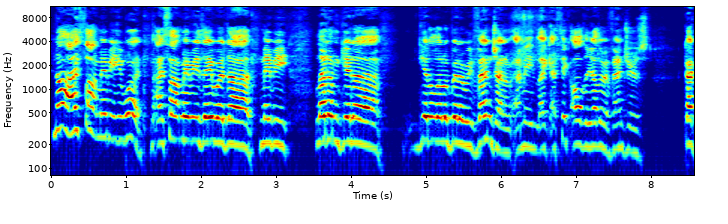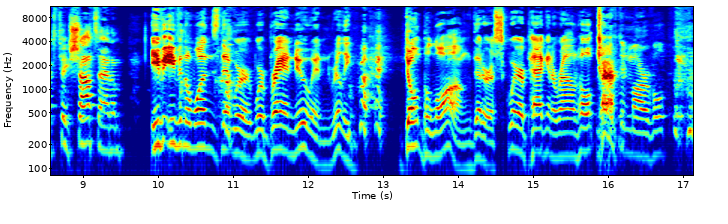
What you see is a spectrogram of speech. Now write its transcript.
No, I thought maybe he would. I thought maybe they would uh, maybe let him get a get a little bit of revenge on him. I mean, like I think all the other Avengers got to take shots at him. Even even the ones that were were brand new and really Right. don't belong, that are a square peg in a round hole, Captain Marvel. Um,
